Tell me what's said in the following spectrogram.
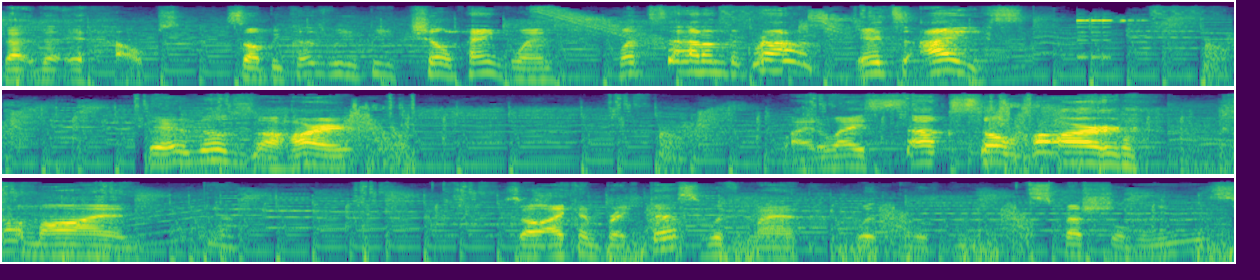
that, that it helps. So because we beat Chill Penguin, what's that on the ground? It's ice. There goes the heart. Why do I suck so hard? Come on. So I can break this with my with, with special knees.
